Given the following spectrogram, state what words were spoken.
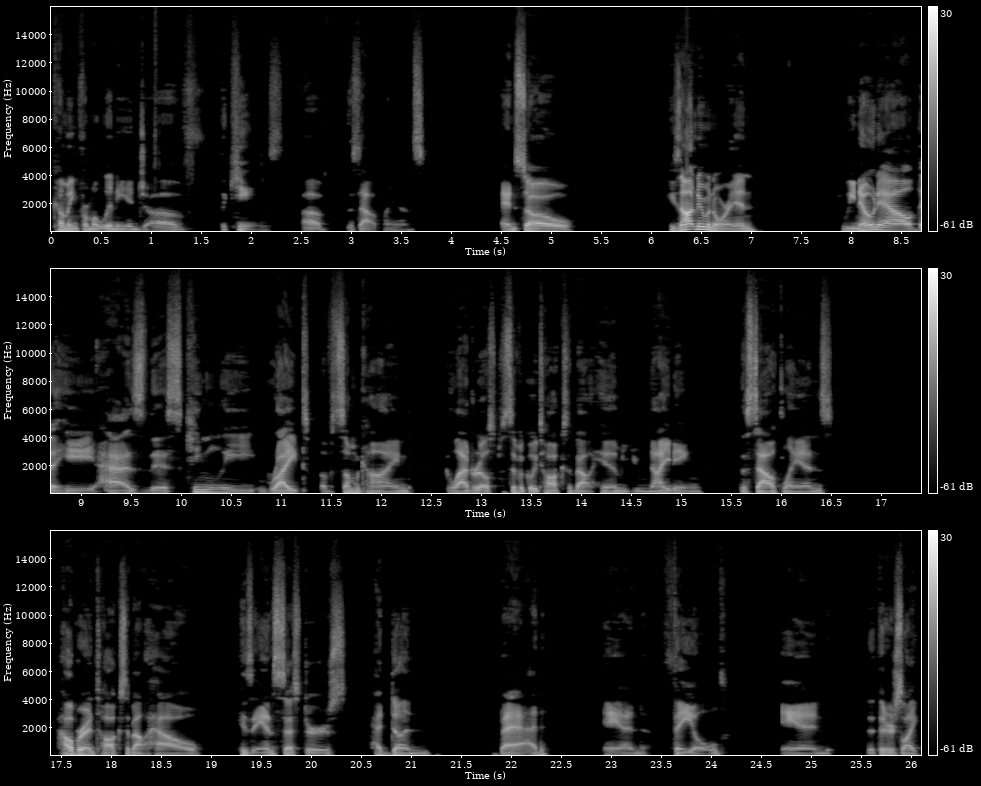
coming from a lineage of the kings of the Southlands. And so he's not Numenorian. We know now that he has this kingly right of some kind. Galadriel specifically talks about him uniting the Southlands. Halbrand talks about how his ancestors had done bad and failed, and that there's like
